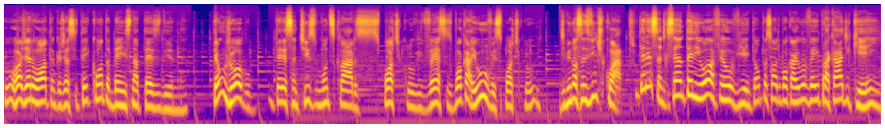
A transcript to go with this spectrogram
o Rogério Otton, que eu já citei, conta bem isso na tese dele, né? Tem um jogo interessantíssimo, Montes Claros Esporte Clube versus Bocaiúva Esporte Clube, de 1924. Interessante, que isso é anterior à ferrovia, então o pessoal de Bocaiúva veio pra cá de quê, hein?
